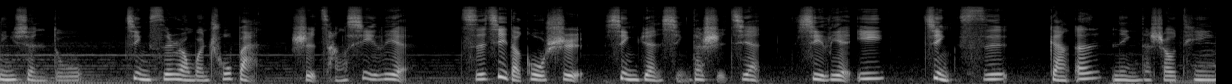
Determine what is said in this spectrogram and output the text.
您选读静思人文出版《史藏系列》慈济的故事、信愿行的实践系列一静思，感恩您的收听。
